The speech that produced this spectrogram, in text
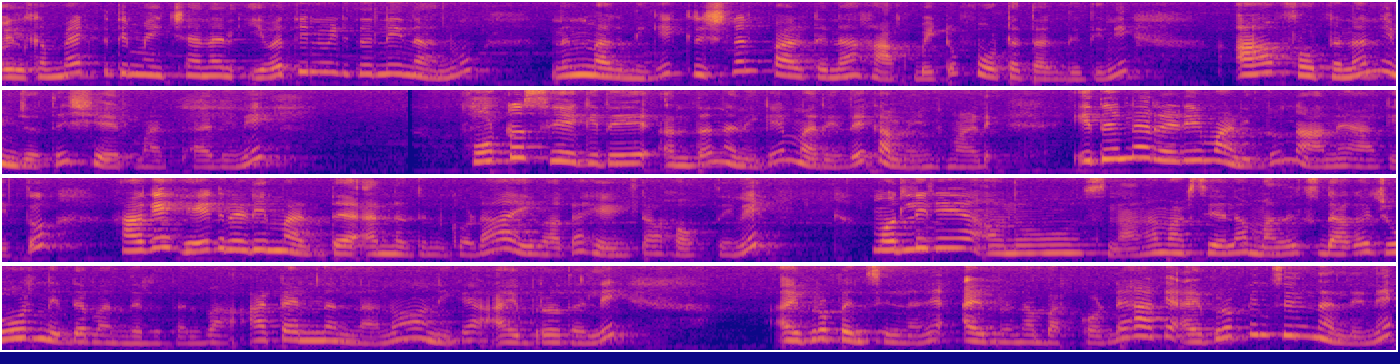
Welcome back to the my channel. ಇವತ್ತಿನ ವಿಡಿಯೋದಲ್ಲಿ ನಾನು ನನ್ನ ಮಗನಿಗೆ ಕೃಷ್ಣನ್ ಪಾರ್ಟನ್ನು ಹಾಕಿಬಿಟ್ಟು ಫೋಟೋ ತೆಗ್ದಿದ್ದೀನಿ. ಆ ಫೋಟೋನ ನಿಮ್ಮ ಜೊತೆ ಶೇರ್ ಮಾಡ್ತಾ ಇದ್ದೀನಿ. ಫೋಟೋಸ್ ಹೇಗಿದೆ ಅಂತ ನನಗೆ ಮರೀದೆ ಕಮೆಂಟ್ ಮಾಡಿ. ಇದೆಲ್ಲ ರೆಡಿ ಮಾಡಿದ್ದು ನಾನೇ ಆಗಿತ್ತು ಹಾಗೆ ಹೇಗೆ ರೆಡಿ ಮಾಡಿದೆ ಅನ್ನೋದನ್ನು ಕೂಡ ಇವಾಗ ಹೇಳ್ತಾ ಹೋಗ್ತೀನಿ. ಮೊದಲಿಗೆ ಅವನು ಸ್ನಾನ ಮಾಡಿಸಿ ಎಲ್ಲ ಮಲಗಿಸಿದಾಗ ಜೋರು ನಿದ್ದೆ ಬಂದಿರುತ್ತಲ್ವ? ಆ ಟೈಮ್ನಲ್ಲಿ ನಾನು ಅವನಿಗೆ ಐಬ್ರೋದಲ್ಲಿ ಐಬ್ರೋ ಪೆನ್ಸಿಲ್ನಲ್ಲಿ ಐಬ್ರೋನ ಬರ್ಕೊಂಡೆ. ಹಾಗೆ ಐಬ್ರೋ ಪೆನ್ಸಿಲ್ನಲ್ಲೇ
